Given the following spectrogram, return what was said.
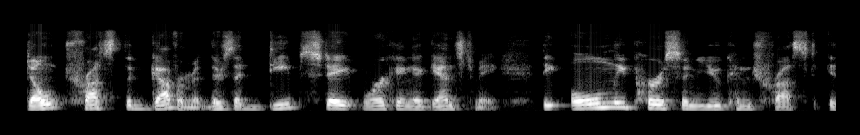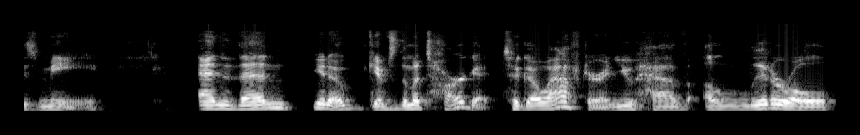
don't trust the government. There's a deep state working against me. The only person you can trust is me. And then, you know, gives them a target to go after. And you have a literal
